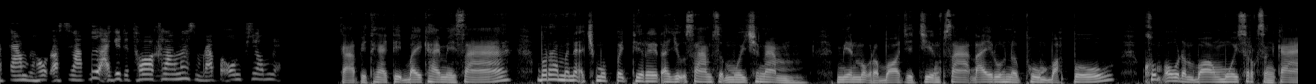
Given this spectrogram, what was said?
ណកម្មរហូតដល់ស្លាប់គឺអយុត្តិធម៌ខ្លាំងណាស់សម្រាប់ប្អូនខ្ញុំនេះ កាលពីថ្ងៃទី3ខែមេសាបរិមម្នាក់ឈ្មោះពេជ្រធីរ៉េតអាយុ31ឆ្នាំ មានមុខរបរជាជាងផ្សារដៃរស់នៅភូមិបោះពោឃុំអូដំបងមួយស្រុកសង្កែ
